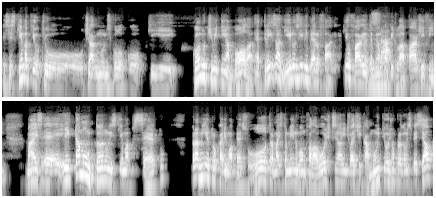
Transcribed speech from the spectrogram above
esse esquema que, o- que o Thiago Nunes colocou, que quando o time tem a bola, é três zagueiros e libera o Fagner. E o Fagner também é um Exato. capítulo à parte, enfim. Mas é, ele tá montando um esquema certo. Para mim, eu trocaria uma peça ou outra, mas também não vamos falar hoje, que senão a gente vai esticar muito e hoje é um programa especial.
